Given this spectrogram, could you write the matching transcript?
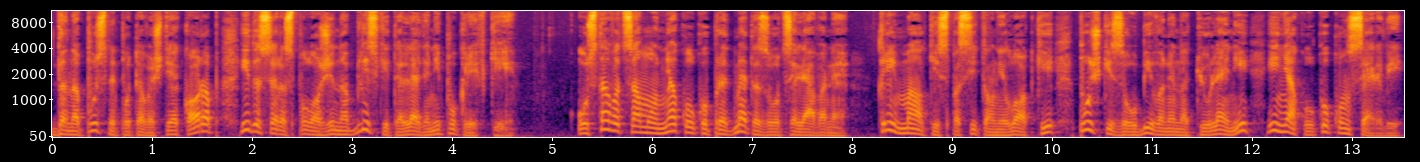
да напусне потъващия кораб и да се разположи на близките ледени покривки. Остават само няколко предмета за оцеляване три малки спасителни лодки, пушки за убиване на тюлени и няколко консерви.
